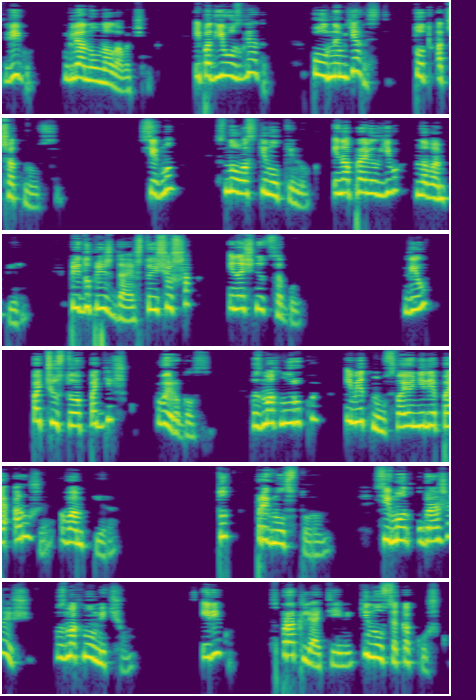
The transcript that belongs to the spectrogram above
Вигу глянул на лавочник, и под его взглядом, полным ярости, тот отшатнулся. Сигмон снова скинул клинок и направил его на вампира, предупреждая, что еще шаг и начнется бой. Виу, почувствовав поддержку, выругался, взмахнул рукой и метнул свое нелепое оружие вампира. Тот прыгнул в сторону. Симон угрожающе взмахнул мечом. И Рико с проклятиями кинулся к окошку.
